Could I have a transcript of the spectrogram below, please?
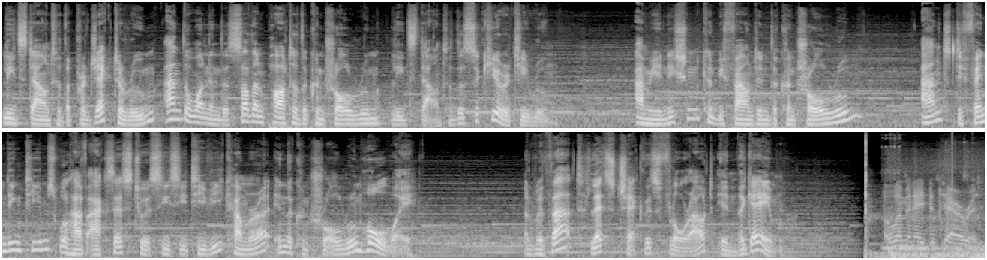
leads down to the projector room, and the one in the southern part of the control room leads down to the security room. Ammunition can be found in the control room, and defending teams will have access to a CCTV camera in the control room hallway. And with that, let's check this floor out in the game. Eliminate the terrorists.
